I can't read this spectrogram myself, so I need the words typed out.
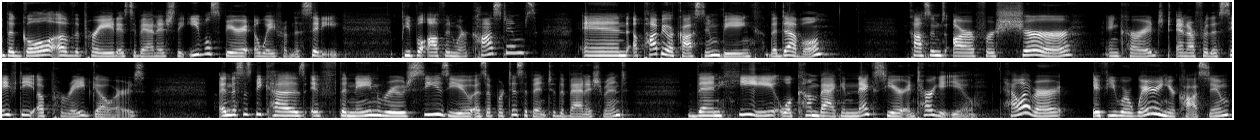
The goal of the parade is to banish the evil spirit away from the city. People often wear costumes, and a popular costume being the devil. Costumes are for sure encouraged and are for the safety of parade goers. And this is because if the Nain Rouge sees you as a participant to the banishment, then he will come back next year and target you. However, if you were wearing your costume,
